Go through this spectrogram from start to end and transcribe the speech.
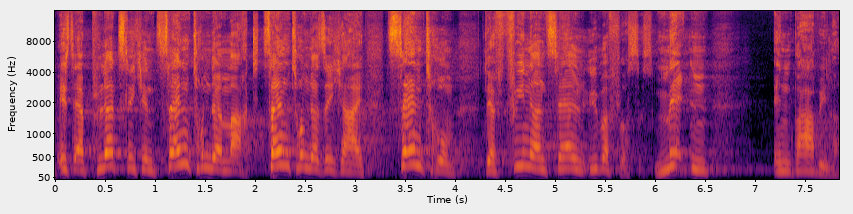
ist er plötzlich im Zentrum der Macht, Zentrum der Sicherheit, Zentrum der finanziellen Überflusses, mitten in Babylon.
